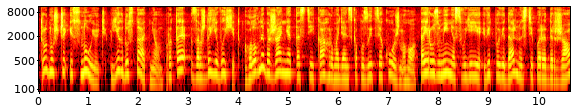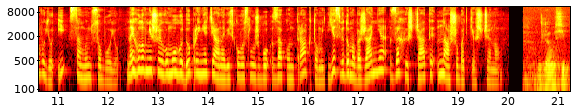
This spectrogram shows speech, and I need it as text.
труднощі існують, їх достатньо, проте завжди є вихід. Головне бажання та стійка громадянська позиція кожного, та й розуміння своєї відповідальності перед державою і самим собою. Найголовнішою вимогою до прийняття на військову службу за контрактом є свідоме бажання захищати нашу батьківщину. для осіб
